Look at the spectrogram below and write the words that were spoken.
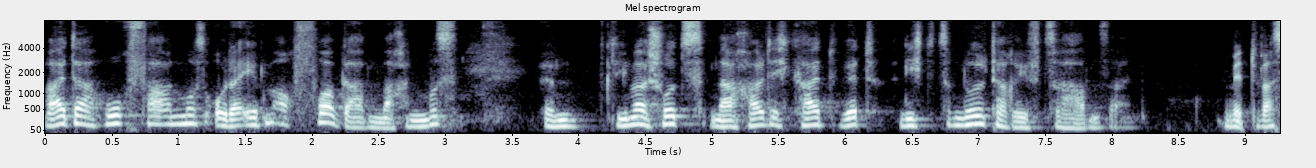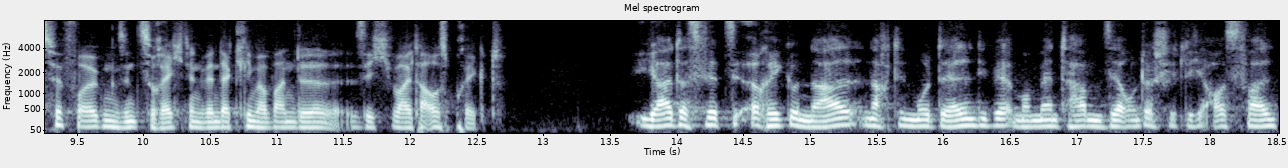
weiter hochfahren muss oder eben auch Vorgaben machen muss. Ähm, Klimaschutz, Nachhaltigkeit wird nicht zum Nulltarif zu haben sein. Mit was für Folgen sind zu rechnen, wenn der Klimawandel sich weiter ausprägt? Ja, das wird regional nach den Modellen, die wir im Moment haben, sehr unterschiedlich ausfallen.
